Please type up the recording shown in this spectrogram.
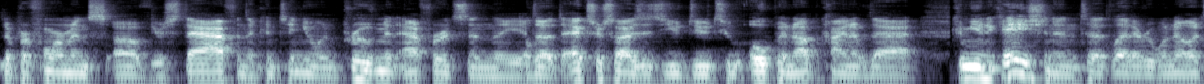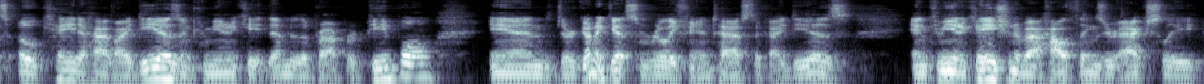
the performance of your staff and the continual improvement efforts and the, the, the exercises you do to open up kind of that communication and to let everyone know it's okay to have ideas and communicate them to the proper people and they're going to get some really fantastic ideas and communication about how things are actually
